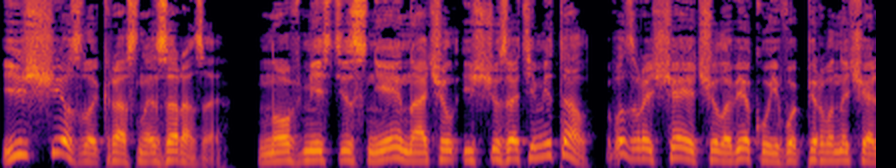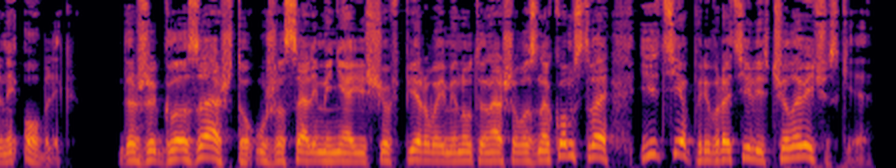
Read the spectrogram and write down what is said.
Исчезла красная зараза, но вместе с ней начал исчезать и металл, возвращая человеку его первоначальный облик. Даже глаза, что ужасали меня еще в первые минуты нашего знакомства, и те превратились в человеческие.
